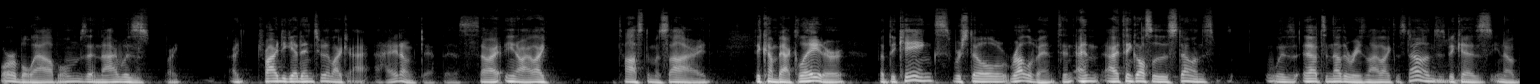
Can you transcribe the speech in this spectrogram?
horrible albums, and I was like, I tried to get into it. Like I, I don't get this, so I you know I like tossed them aside. To come back later. But the Kinks were still relevant, and and I think also the Stones was that's another reason I like the Stones is mm-hmm. because you know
